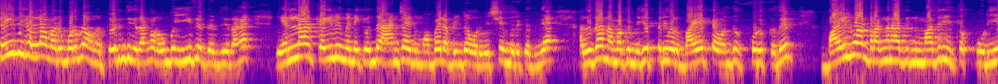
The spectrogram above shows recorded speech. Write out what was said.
செய்திகள்லாம் வரும்பொழுது அவங்க தெரிஞ்சுக்கிறாங்க ரொம்ப ஈஸியா தெரிஞ்சுக்கிறாங்க. எல்லா கையிலும் இன்னைக்கு வந்து ஆண்ட்ராய்டு மொபைல் அப்படின்ற ஒரு விஷயம் இருக்குதுங்க. அதுதான் நமக்கு மிகப்பெரிய ஒரு பயத்தை வந்து கொடுக்குது. பைல்வான் ரங்கநாதன் மாதிரி இருக்கக்கூடிய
